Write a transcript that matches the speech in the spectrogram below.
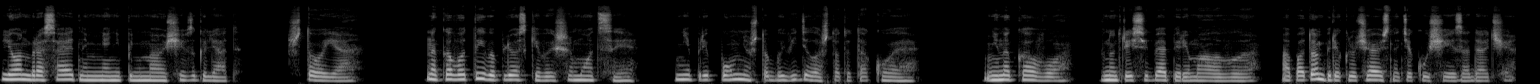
Леон бросает на меня непонимающий взгляд. Что я? На кого ты выплескиваешь эмоции? Не припомню, чтобы видела что-то такое. Ни на кого. Внутри себя перемалываю, а потом переключаюсь на текущие задачи.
